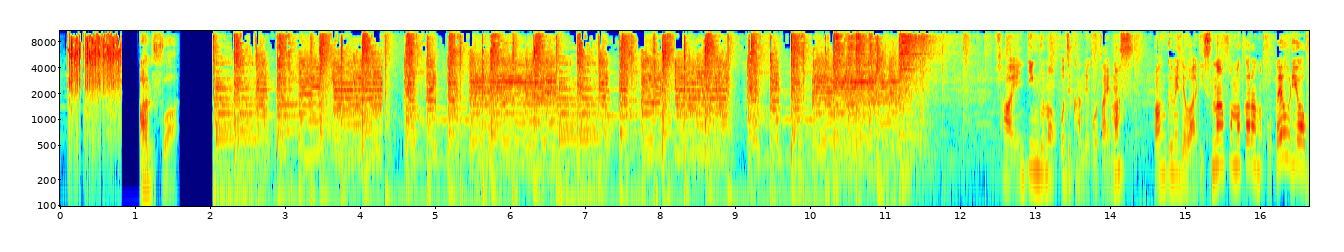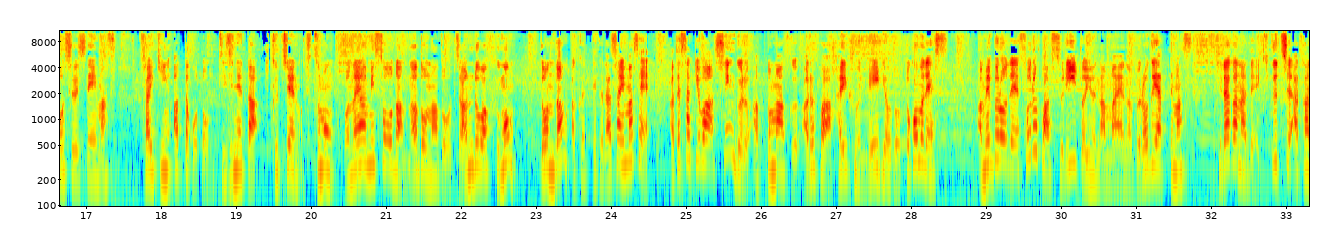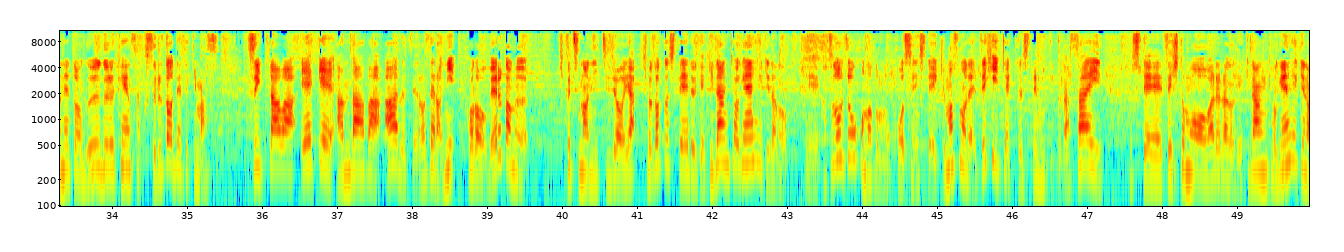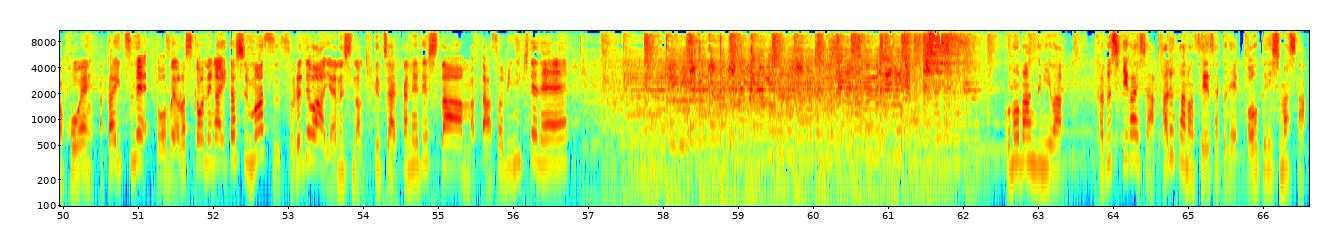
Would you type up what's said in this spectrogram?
Alpha. さあ、エンディングのお時間でございます。番組ではリスナー様からのお便りを募集しています。最近あったこと、時事ネタ、菊池への質問、お悩み相談などなど、ジャンルは不問。どんどん送ってくださいませ。宛先は single アットマーク、アルファハイフンレイディオドットコムです。アメブロでソルファ3という名前のブログやってます。ひらがなで菊池あかねと Google 検索すると出てきます。ツイッターは AK アンダーバー R002 フォロー welcome。菊池の日常や所属している劇団虚幻癖など、えー活動情報なども更新していきますので、ぜひチェックしてみてください。そして、ぜひとも我らが劇団虚言癖の公演、赤い爪、どうぞよろしくお願いいたします。それでは、家主の菊池茜でした。また遊びに来てね。この番組は、株式会社アルファの制作でお送りしました。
